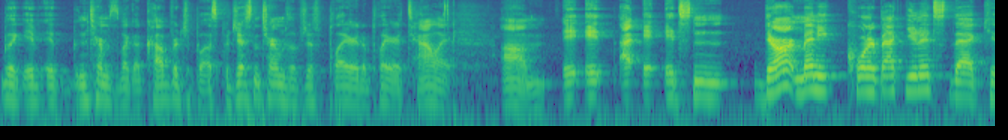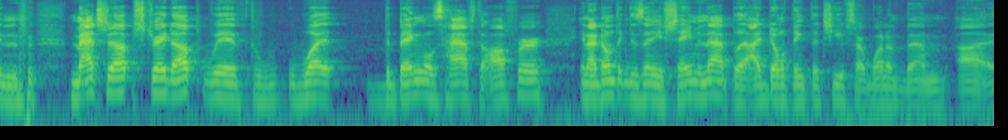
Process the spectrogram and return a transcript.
like in terms of like a coverage bust, but just in terms of just player to player talent. Um, it, it, it it's there aren't many cornerback units that can match up straight up with what the Bengals have to offer, and I don't think there's any shame in that. But I don't think the Chiefs are one of them uh,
